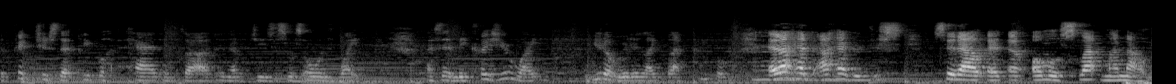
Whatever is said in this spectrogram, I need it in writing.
the pictures that people had of God and of Jesus was always white. I said, because you're white, you don't really like black people. Mm. And I had I had to just sit out and, and almost slap my mouth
